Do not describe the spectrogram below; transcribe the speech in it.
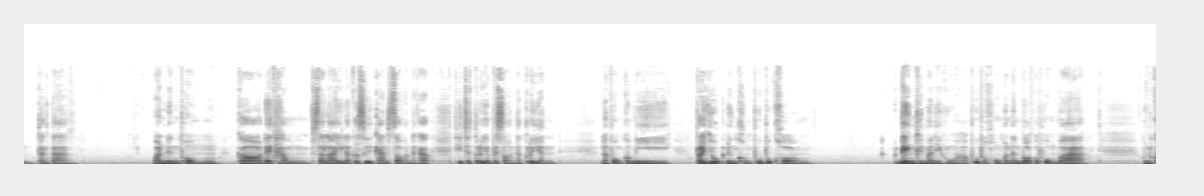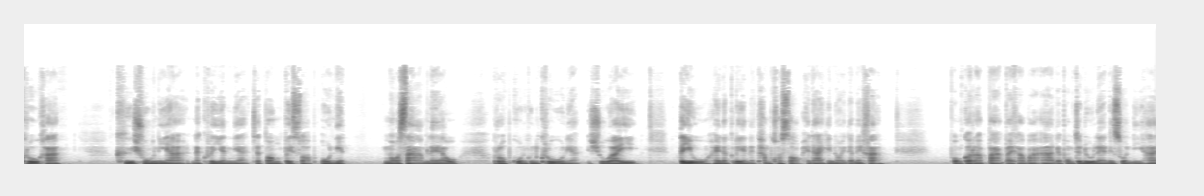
ชต่างๆ วันหนึ่งผมก็ได้ทำสไลด์แล้วก็สื่อการสอนนะครับ ที่จะเตรียมไปสอนนักเรียน แล้วผมก็มีประโยคนึงของผู้ปกครอง เด้งขึ้นมาในหัว ผู้ปกครองคนนั้นบอกกับผมว่า คุณครูคะคือช่วงนี้นักเรียนเนี่ยจะต้องไปสอบโอเน็ตม .3 แล้ว รบกวนคุณครูเนี่ยช่วยติวให้นักเรียนเนี่ยทำข้อสอบให้ได้ให้หน่อยได้ไหมคะ ผมก็รับปากไปครับว่าอ่าเดี๋ยวผมจะดูแลในส่วนนี้ให้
